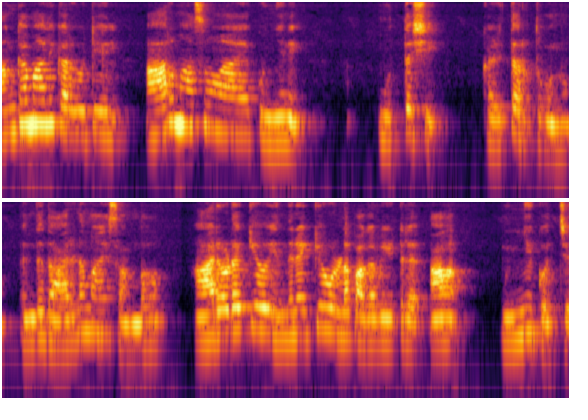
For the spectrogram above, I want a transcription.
അങ്കമാലി കറുകുറ്റിയിൽ ആറുമാസമായ കുഞ്ഞിനെ മുത്തശ്ശി കഴുത്തറുത്തു കൊന്നു. എന്ത് ദാരുണമായ സംഭവം. ആരോടൊക്കെയോ എന്തിനൊക്കെയോ ഉള്ള പകവീട്ടിൽ ആ കുഞ്ഞു കൊച്ച്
